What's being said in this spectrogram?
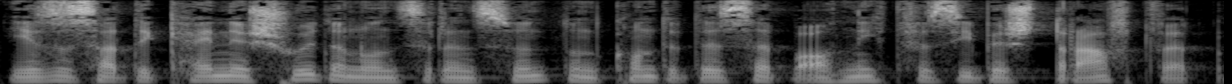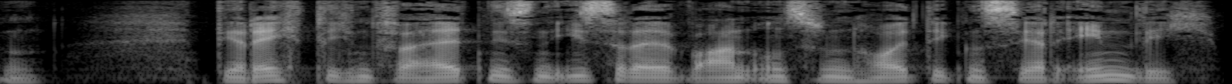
Jesus hatte keine Schuld an unseren Sünden und konnte deshalb auch nicht für sie bestraft werden. Die rechtlichen Verhältnisse in Israel waren unseren heutigen sehr ähnlich.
